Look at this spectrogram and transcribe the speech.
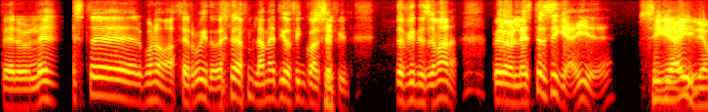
pero el Leicester, bueno, hace ruido, ¿eh? le ha metido cinco al sí. Sheffield este fin de semana, pero el Leicester sigue ahí, ¿eh? Sigue, sigue ahí, De,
